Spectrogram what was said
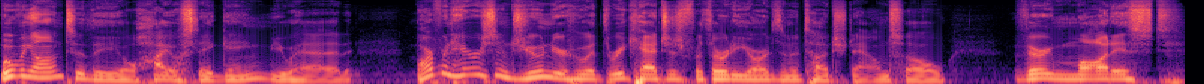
moving on to the Ohio State game, you had Marvin Harrison Jr., who had three catches for 30 yards and a touchdown. So, very modest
